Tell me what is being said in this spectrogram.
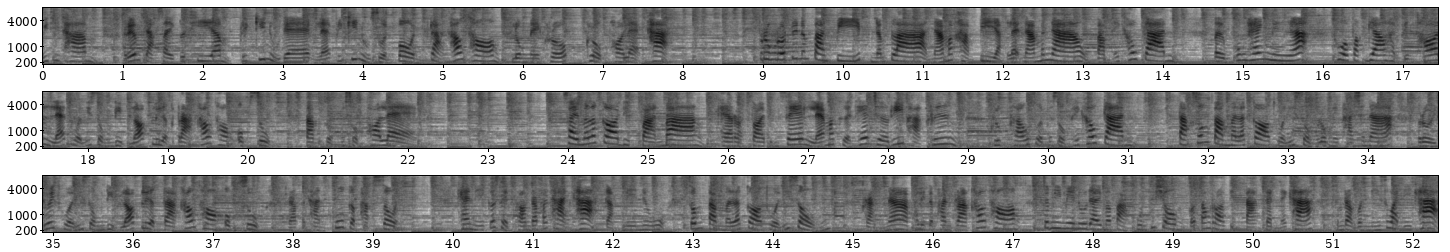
วิธีทำ เริ่มจากใส่กระเทียม พริกขี้หนูแดง และพริกขี้หนูสวนป่นกากข้าวทอง ลงในครกโขลกพอแหลกค่ะ ปรุงรสด้วยน้ำตาลปี๊บ น้ำปลา น้ำมะขามเปียก และน้ำมะนาวตำให้เข้ากัน เติมกุ้งแห้งเนื้อ ถั่วฝักยาวหั่นเป็นท่อน และถั่วลิสงดิบลอกเปลือกรากข้าวทองอบสุกตำส่วนผสมพอแหลกใส่มะละกอดิบฝานบาง แครอทซอยเป็นเส้น และมะเขือเทศเชอรี่ผ่าครึ่ง คลุกเคล้าส่วนผสมให้เข้ากัน ตักส้มตำมะละกอถั่วลิสงลงในภาชนะ โรยด้วยถั่วลิสงดิบลอกเปลือกตราข้าวทองอบสุก รับประทานคู่กับผักสด แค่นี้ก็เสร็จพร้อมรับประทานค่ะ กับเมนู ส้มตำมะละกอถั่วลิสง ครั้งหน้าผลิตภัณฑ์ปลาข้าวทอง จะมีเมนูใดมาฝากคุณผู้ชมก็ต้องรอติดตามกันนะคะสำหรับวันนี้สวัสดีค่ะ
